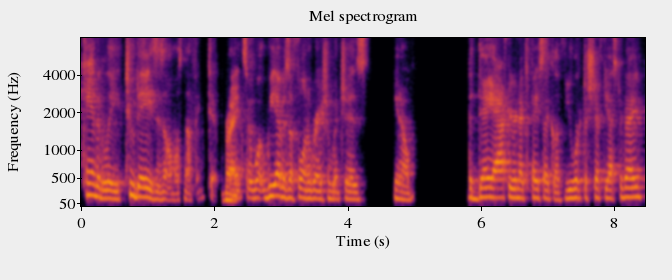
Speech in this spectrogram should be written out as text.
candidly, two days is almost nothing too, right. right? So what we have is a full integration, which is, you know, the day after your next pay cycle, if you worked a shift yesterday,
